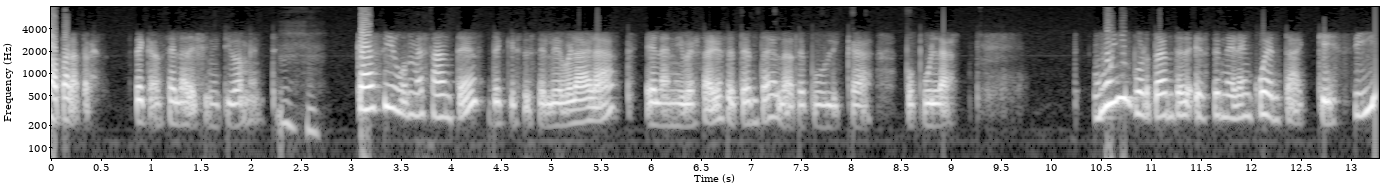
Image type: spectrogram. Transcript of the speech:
va para atrás, se cancela definitivamente. casi un mes antes de que se celebrara el aniversario 70 de la República Popular. Muy importante es tener en cuenta que sí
